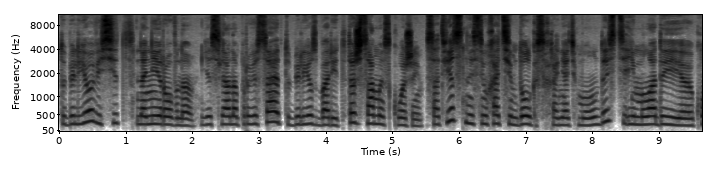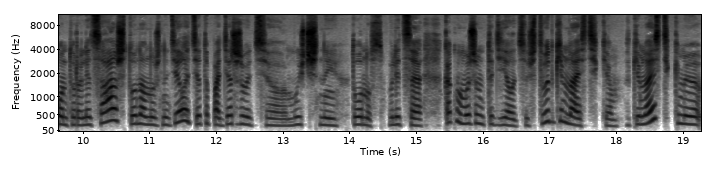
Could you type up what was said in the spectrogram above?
то белье висит на ней ровно. Если она провисает, то белье сборит. То же самое с кожей. Соответственно, если мы хотим долго сохранять молодость и молодые контуры лица, что нам нужно делать? Это поддерживать э, мышечный тонус в лице. Как мы можем это делать? Существуют гимнастики. С гимнастиками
